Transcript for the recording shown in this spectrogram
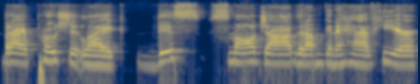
but I approached it like this small job that I'm going to have here,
